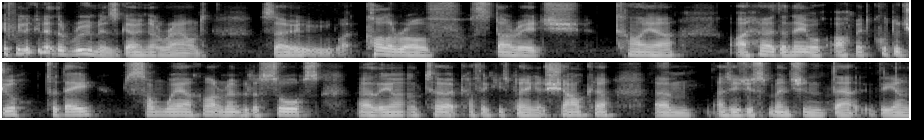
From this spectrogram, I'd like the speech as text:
if we're looking at the rumours going around, so like Kolarov, Sturridge, Kaya, I heard the name of Ahmed Kutucu today somewhere. I can't remember the source. Uh, the young Turk, I think he's playing at Schalke. Um, as you just mentioned, that the young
